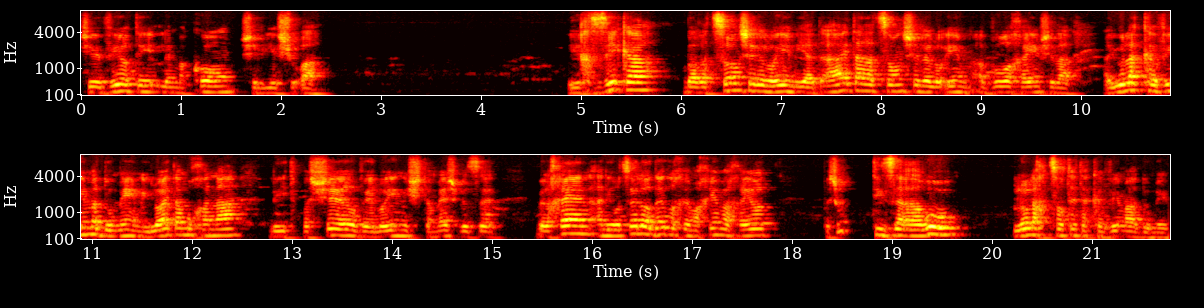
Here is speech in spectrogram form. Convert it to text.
שהביא אותי למקום של ישועה. היא החזיקה ברצון של אלוהים, היא ידעה את הרצון של אלוהים עבור החיים שלה. היו לה קווים אדומים, היא לא הייתה מוכנה להתפשר ואלוהים משתמש בזה. ולכן אני רוצה לעודד לכם, אחים ואחיות, פשוט תיזהרו לא לחצות את הקווים האדומים.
